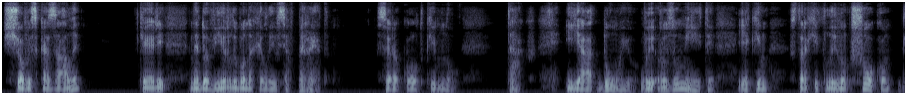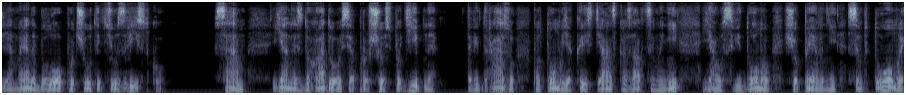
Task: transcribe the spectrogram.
Що ви сказали? Керрі недовірливо нахилився вперед. Сероколд кивнув. Так, і я думаю, ви розумієте, яким страхітливим шоком для мене було почути цю звістку. Сам я не здогадувався про щось подібне, та відразу, по тому, як Крістіан сказав це мені, я усвідомив, що певні симптоми,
